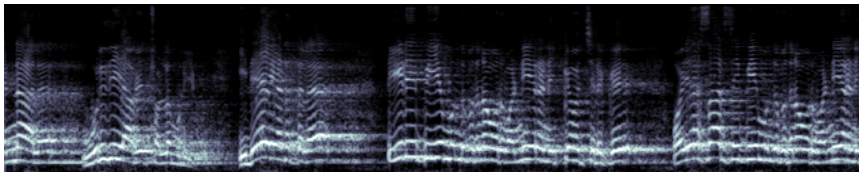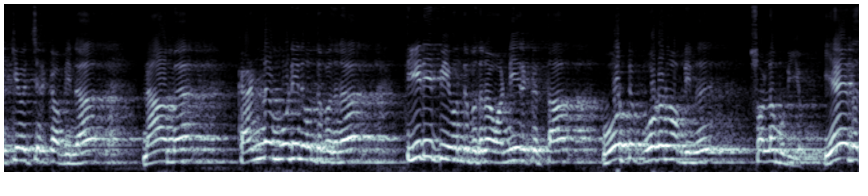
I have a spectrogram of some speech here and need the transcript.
என்னால் உறுதியாகவே சொல்ல முடியும். இதே இடத்துல டிடிபியும் வந்து பார்த்தீங்கன்னா ஒரு வன்னியரை நிற்க வச்சிருக்கு. ஒய்எஸ்ஆர் சிபியும் வந்து பார்த்தீங்கன்னா ஒரு வன்னியரை நிற்க வச்சிருக்கு அப்படின்னா நாம கண்ணை மூடின்னு வந்து பார்த்தீங்கன்னா டிடிபி வந்து பார்த்தீங்கன்னா வன்னியருக்கு தான் ஓட்டு போடணும் அப்படின்னு சொல்ல முடியும். ஏன் இதை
